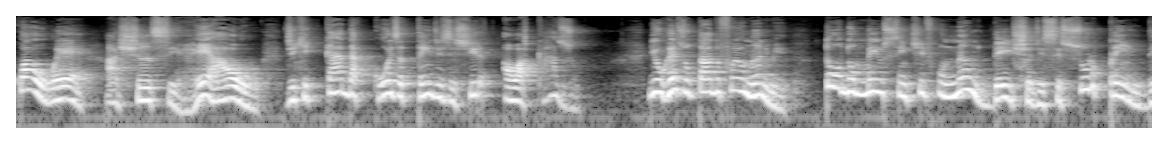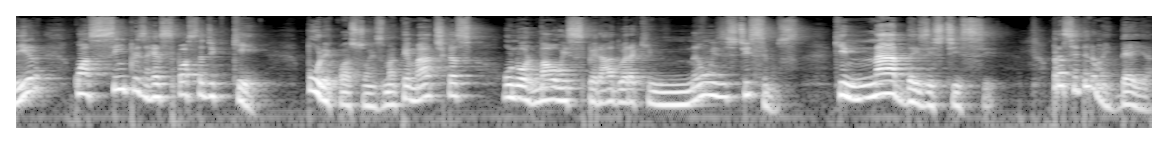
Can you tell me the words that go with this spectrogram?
Qual é a chance real de que cada coisa tem de existir ao acaso? E o resultado foi unânime. Todo meio científico não deixa de se surpreender com a simples resposta de que, por equações matemáticas, o normal esperado era que não existíssemos, que nada existisse. Para se ter uma ideia,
